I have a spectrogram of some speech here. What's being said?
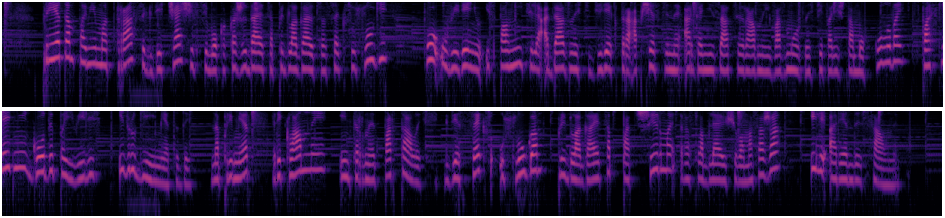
При этом помимо трассы, где чаще всего, как ожидается, предлагаются секс-услуги, по уверению исполнителя обязанностей директора общественной организации «Равные возможности» Фаришта Мохкуловой, в последние годы появились и другие методы, например, рекламные интернет-порталы, где секс-услуга предлагается под ширмой расслабляющего массажа или аренды сауны.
